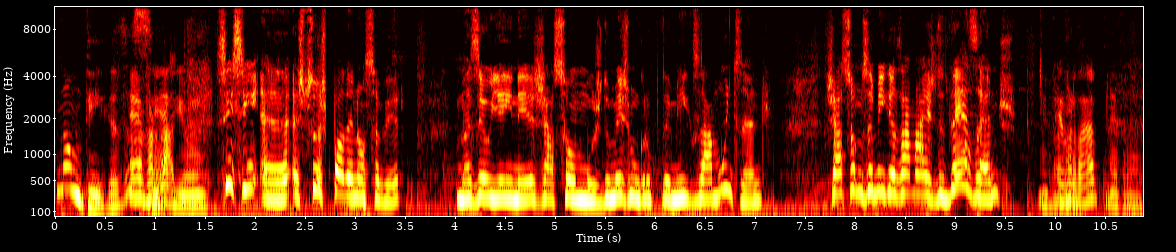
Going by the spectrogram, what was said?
Não me digas, a é verdade. sério. Sim, sim, eh, as pessoas podem não saber, mas eu e a Inês já somos do mesmo grupo de amigos há muitos anos. Já somos amigas há mais de 10 anos, é verdade. É verdade.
